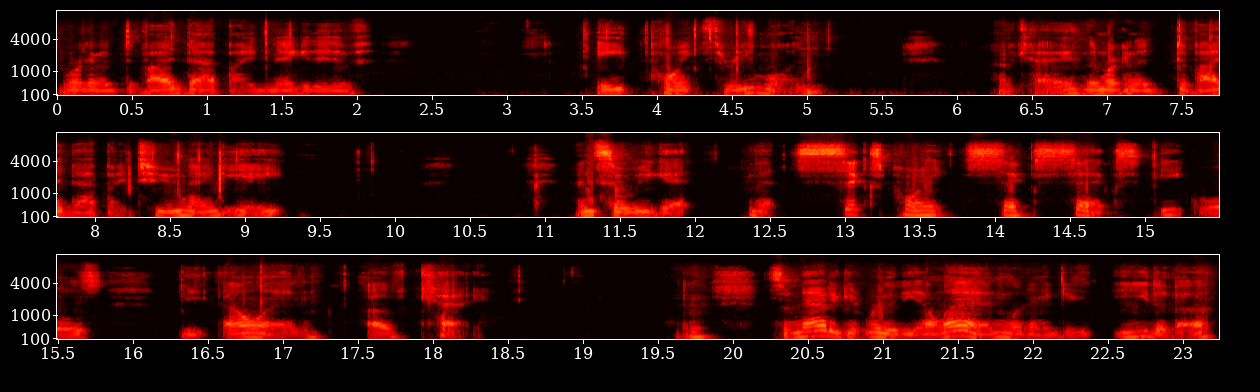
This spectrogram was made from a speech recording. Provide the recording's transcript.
We're going to divide that by negative 8.31. Okay, then we're going to divide that by 298. And so we get that 6.66 equals the ln of k. So now to get rid of the ln, we're going to do e to the,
